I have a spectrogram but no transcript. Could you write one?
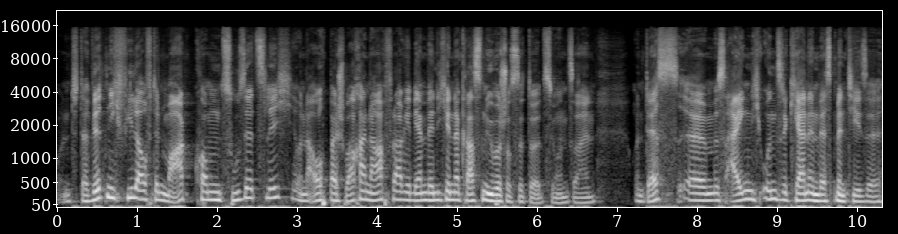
Und da wird nicht viel auf den Markt kommen zusätzlich. Und auch bei schwacher Nachfrage werden wir nicht in einer krassen Überschusssituation sein. Und das ähm, ist eigentlich unsere Kerninvestmentthese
